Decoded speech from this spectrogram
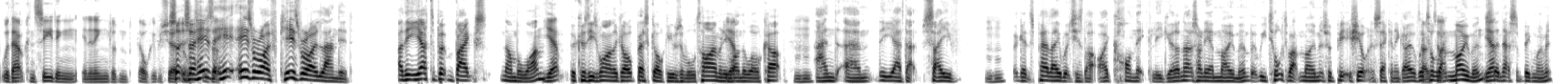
without conceding in an England goalkeeper shirt? So, so here's here's where I here's where I landed. I think you have to put Banks number one. Yep. Because he's one of the goal, best goalkeepers of all time, and he Yep. won the World Cup. Mhm. And um, the, you had that save Mhm. against Pele, which is like iconically good. I know it's only a moment, but we talked about moments with Peter Shilton a second ago. If we're talking about moments, Yeah. then that's a big moment.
